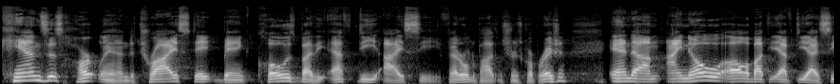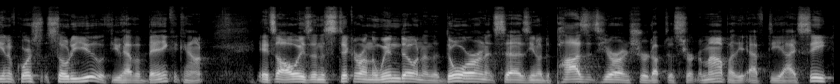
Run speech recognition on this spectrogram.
Kansas Heartland, a tri state bank closed by the FDIC, Federal Deposit Insurance Corporation. And um, I know all about the FDIC, and of course, so do you if you have a bank account. It's always in a sticker on the window and on the door, and it says, you know, deposits here are insured up to a certain amount by the FDIC.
